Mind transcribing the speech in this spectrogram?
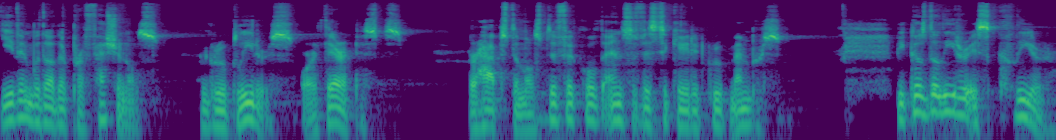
even with other professionals, group leaders, or therapists, perhaps the most difficult and sophisticated group members. Because the leader is clear,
